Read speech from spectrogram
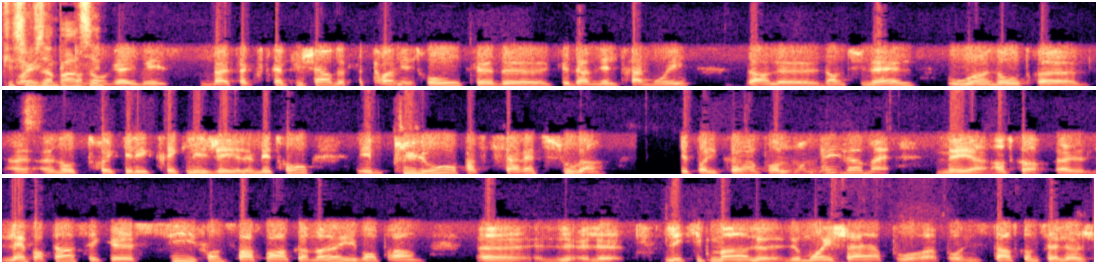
Qu'est-ce que vous en pensez? Ben, ça coûterait plus cher de faire un métro que de que d'amener le tramway dans le dans le tunnel ou un autre euh, un, autre truc électrique léger. Le métro est plus lourd parce qu'il s'arrête souvent. C'est pas le cas pour le Longueuil, là, mais, mais euh, en tout cas, euh, l'important, c'est que s'ils font du transport en commun, ils vont prendre l'équipement le, le, moins cher pour, pour une distance comme celle-là. Je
